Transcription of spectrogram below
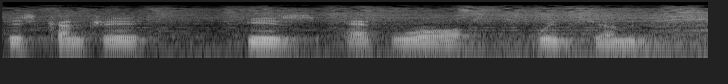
this country is at war with Germany.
